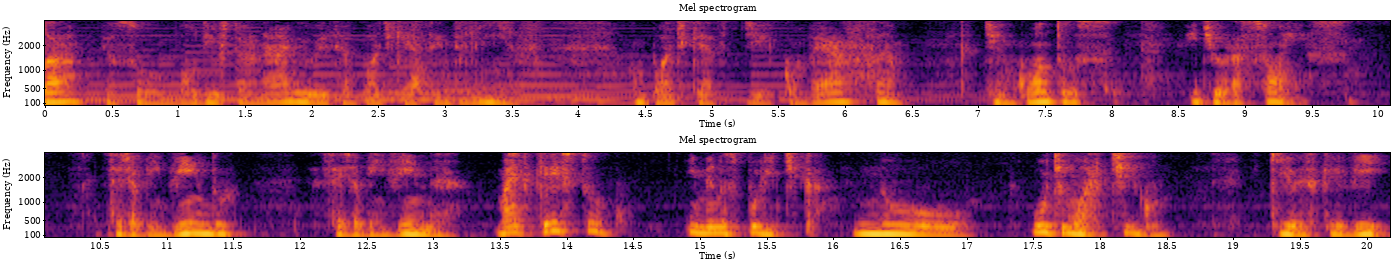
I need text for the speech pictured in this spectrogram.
Olá, eu sou Valdir Stornago e esse é o podcast Entre Linhas, um podcast de conversa, de encontros e de orações. Seja bem-vindo, seja bem-vinda. Mais Cristo e menos política. No último artigo que eu escrevi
